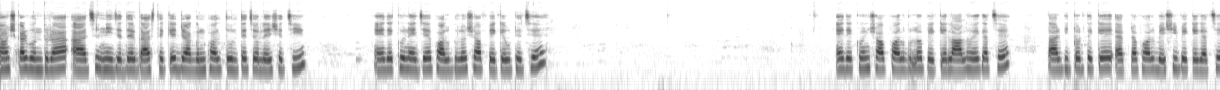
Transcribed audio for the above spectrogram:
নমস্কার বন্ধুরা, আজ নিজেদের গাছ থেকে ড্রাগন ফল তুলতে চলে এসেছি। এই দেখুন, এই যে ফলগুলো সব পেকে উঠেছে। এই দেখুন, সব ফলগুলো পেকে লাল হয়ে গেছে। তার ভিতর থেকে একটা ফল বেশি পেকে গেছে,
